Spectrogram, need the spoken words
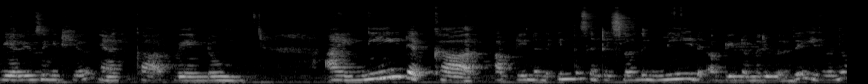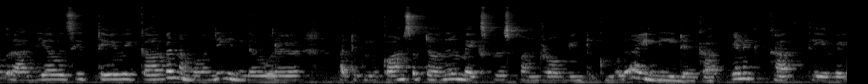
we are using it here எனக்கு கார் வேண்டும். ஐ நீட் எ கார் அப்படின்னு அந்த இந்த சென்டென்ஸில் வந்து நீட் அப்படின்ற மாதிரி வருது. இது வந்து ஒரு அத்தியாவசிய தேவைக்காக நம்ம வந்து இந்த ஒரு பர்டிகுலர் கான்செப்டை வந்து நம்ம எக்ஸ்ப்ரெஸ் பண்ணுறோம் அப்படின்ட்டு இருக்கும்போது ஐ நீட் எ கார் எனக்கு கார் தேவை.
